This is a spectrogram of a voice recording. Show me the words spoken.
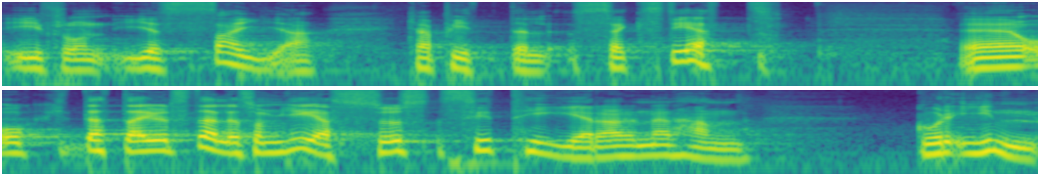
ifrån Jesaja kapitel 61. Eh, och detta är ju ett ställe som Jesus citerar när han går in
